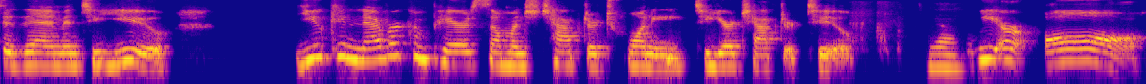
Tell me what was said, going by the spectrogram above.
to them and to you? You can never compare someone's chapter 20 to your chapter 2. Yeah. We are all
